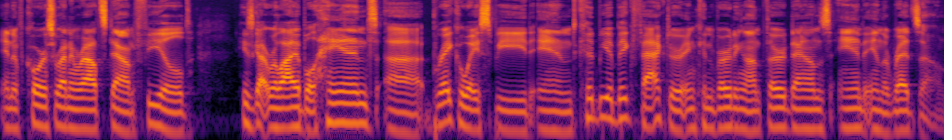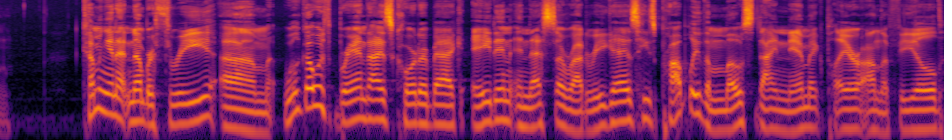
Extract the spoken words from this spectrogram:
and of course, running routes downfield. He's got reliable hands, uh, breakaway speed, and could be a big factor in converting on third downs and in the red zone. Coming in at number three, um, we'll go with Brandeis quarterback Aiden Inesta Rodriguez. He's probably the most dynamic player on the field,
